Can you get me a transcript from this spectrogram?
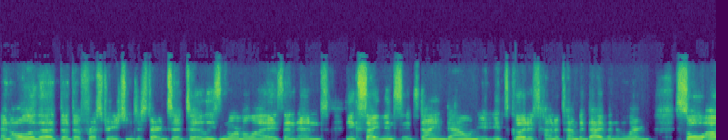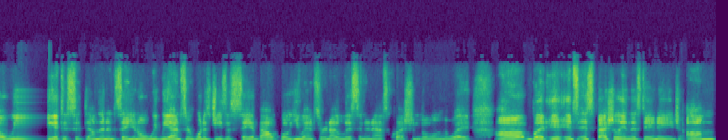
and all of the the, the frustrations are starting to, to at least normalize and and the excitement's it's dying down. It, it's good. It's kind of time to dive in and learn. So uh, we get to sit down then and say you know we, we answer what does jesus say about? Well you answer and i listen and ask questions along the way. Uh, but it, it's especially in this day and age um,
